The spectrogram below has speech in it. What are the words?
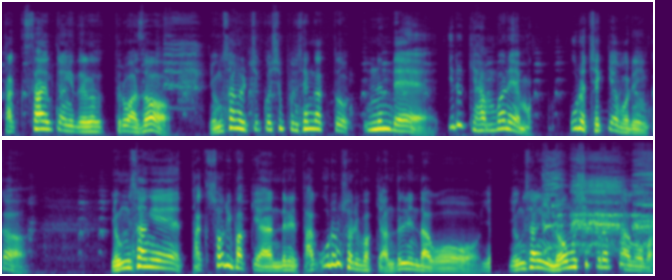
닭 사육장에 들어- 들어와서 영상을 찍고 싶은 생각도 있는데 이렇게 한 번에 막 울어 제껴 버리니까 영상에 닭 소리밖에 안 들리, 닭 울음 소리밖에 안 들린다고 영상이 너무 시끄럽다고 막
